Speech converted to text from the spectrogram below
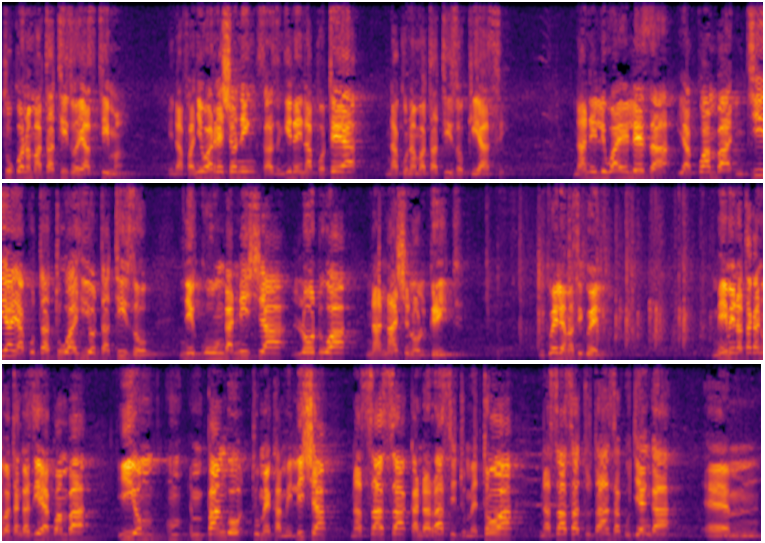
tuko na matatizo ya stima, inafanyiwa rationing, saa zingine inapotea na kuna matatizo kiasi, na niliwaeleza ya kwamba njia ya kutatua hiyo tatizo ni kuunganisha Lodwa na National Grid. Ni kweli ama si kweli? Mimi nataka niwatangazie ya kwamba hiyo mpango tumekamilisha, na sasa kandarasi tumetoa, na sasa tutaanza kujenga um,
